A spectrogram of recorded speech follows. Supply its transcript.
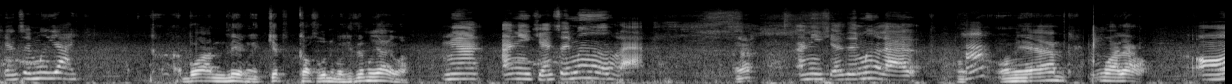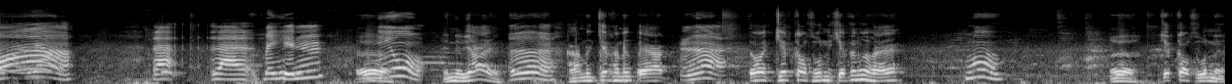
เขียนใส่มือใหญ่บ่อันเลขนี่เจ็ดเก้าศูนย์นี่บ่เขียนใส่มือย่ายบ่แมนอันนี้เขียนใส่มือละฮะอันนี้เขียนใส่มือละฮะบ่แม่นมึงว่าแล้วอ๋อละละไปเห็นเออนิ้วเห็นนิ้วยายเออหางหนึ่งเจ็ดหางหนึ่งแปดเออแต่ว่าเจ็ดเก้าศูนย์นี่เขียนใส่มือไผมือ เออเจ็ดเก้าศูนย์นี่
